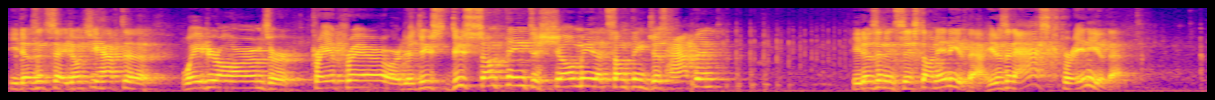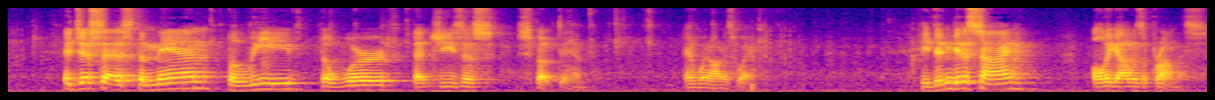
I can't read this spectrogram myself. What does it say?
He doesn't say, don't you have to wave your arms or pray a prayer or do, do something to show me that something just happened? He doesn't insist on any of that. He doesn't ask for any of that. It just says the man believed the word that Jesus spoke to him and went on his way. He didn't get a sign, all he got was a promise.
